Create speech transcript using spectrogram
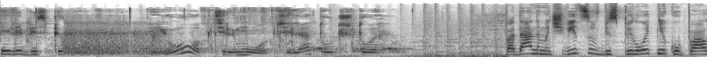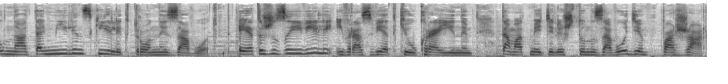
или беспилотник. Ёптель-моптель, а тут что? По данным очевидцев, беспилотник упал на Томилинский электронный завод. Это же заявили и в разведке Украины. Там отметили, что на заводе пожар.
